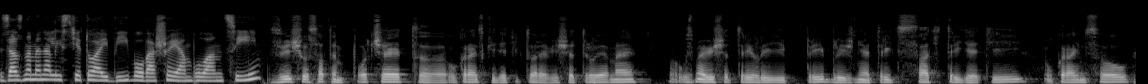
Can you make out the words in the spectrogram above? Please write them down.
Zaznamenali ste to aj vy vo vašej ambulancii? Zvýšil sa ten počet e, ukrajinských detí, ktoré vyšetrujeme. Už sme vyšetrili približne 33 detí Ukrajincov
